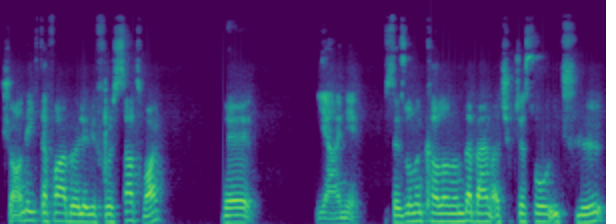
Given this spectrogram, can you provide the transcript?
Şu anda ilk defa böyle bir fırsat var ve yani sezonun kalanında ben açıkçası o üçlü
